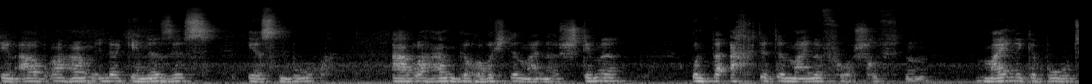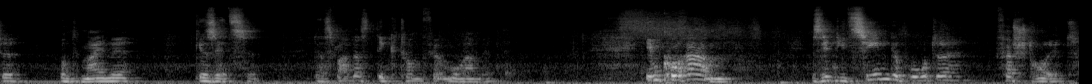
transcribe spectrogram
den Abraham in der Genesis, ersten Buch. Abraham gehorchte meiner Stimme und beachtete meine Vorschriften, meine Gebote und meine Gesetze. Das war das Diktum für Mohammed. Im Koran sind die zehn Gebote verstreut.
